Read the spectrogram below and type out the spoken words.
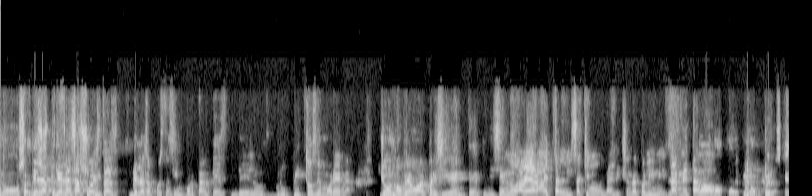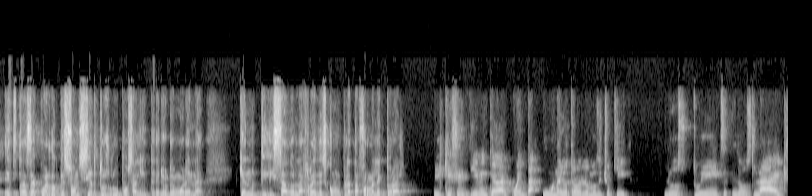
¿no? O sea, de, las apuestas, de las apuestas importantes de los grupitos de Morena. Yo no veo al presidente diciendo, a ver, metan y saquen la elección de Atolini. La neta no. no. pero, es que estás de acuerdo que son ciertos grupos al interior de Morena que han utilizado las redes como plataforma electoral. Y que se tienen que dar cuenta, una y otra vez lo hemos dicho aquí, los tweets, los likes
